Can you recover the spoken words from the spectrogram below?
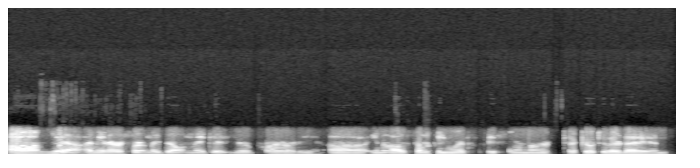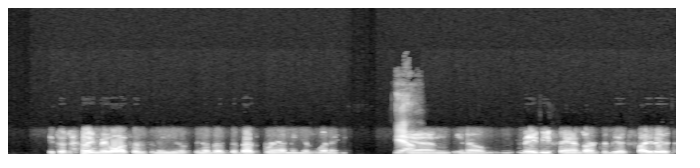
Um, yeah, I mean, or certainly don't make it your priority. Uh, you know, I was talking with a former tech coach the other day, and he said something made a lot of sense to me. You, you know, the, the best branding is winning. Yeah. And you know, maybe fans aren't going to be excited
